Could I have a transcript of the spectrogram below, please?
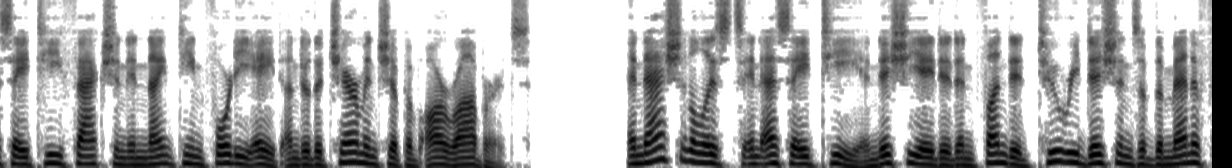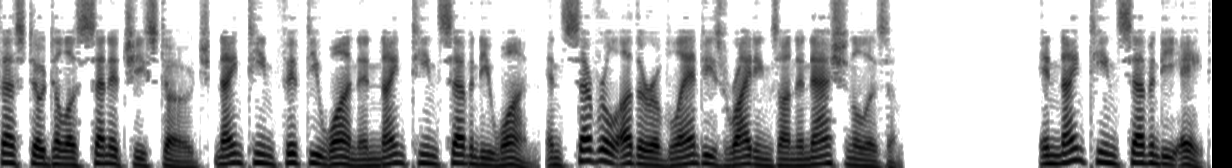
SAT faction in 1948 under the chairmanship of R. Roberts. Nationalists in SAT initiated and funded two reditions of the Manifesto della Sennaciistoj 1951 and 1971 and several other of Lanti's writings on nationalism. In 1978,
